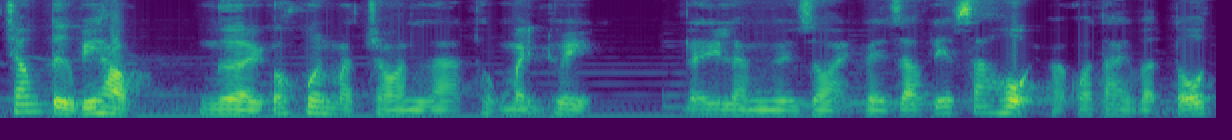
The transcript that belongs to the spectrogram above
Trong tử vi học, người có khuôn mặt tròn là thuộc mệnh thủy đây là người giỏi về giao tiếp xã hội và có tài vận tốt.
